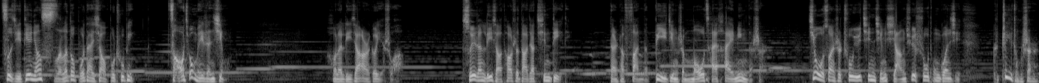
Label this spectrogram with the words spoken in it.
自己爹娘死了都不带孝不出殡，早就没人性了。后来李家二哥也说，虽然李小涛是大家亲弟弟，但是他犯的毕竟是谋财害命的事儿。就算是出于亲情想去疏通关系，可这种事儿，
